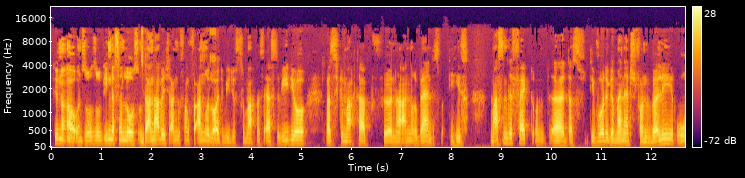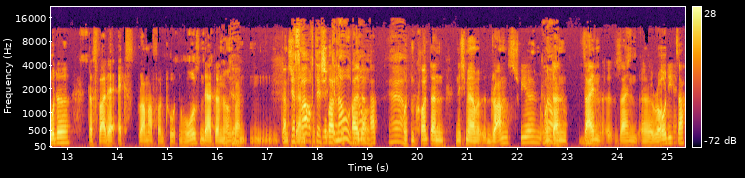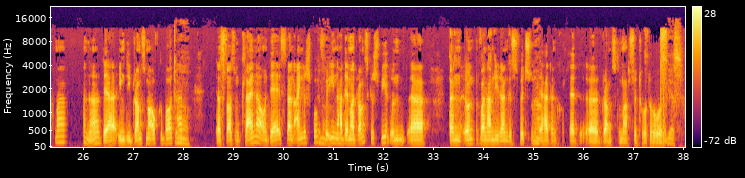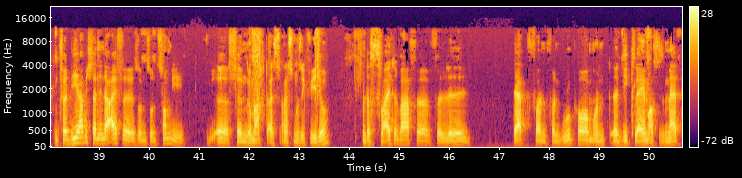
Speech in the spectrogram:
Genau, und so, so ging das dann los. Und dann habe ich angefangen, für andere Leute Videos zu machen. Das erste Video, was ich gemacht habe für eine andere Band, das, die hieß Massendefekt und äh, das, die wurde gemanagt von Wölli Rode. Das war der Ex-Drummer von Toten Hosen. Der hat dann Okay. irgendwann einen ganz Das war auch der, Sch- genau, genau. gehabt Ja, ja. und konnte dann nicht mehr Drums spielen Genau. und dann sein äh, sein äh, Roadie, sag mal, ne, der ihm die Drums mal aufgebaut hat. Das war so ein kleiner und der ist dann eingesprungen Genau. für ihn, hat er immer Drums gespielt und äh, dann irgendwann haben die dann geswitcht und Ja. er hat dann komplett äh, Drums gemacht für Tote Hosen. Yes. Und für die habe ich dann in der Eifel so, so ein Zombie-Film gemacht als, als Musikvideo. Und das zweite war für, für Lil Depp von, von Group Home und äh, Declaim aus diesem Mad,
